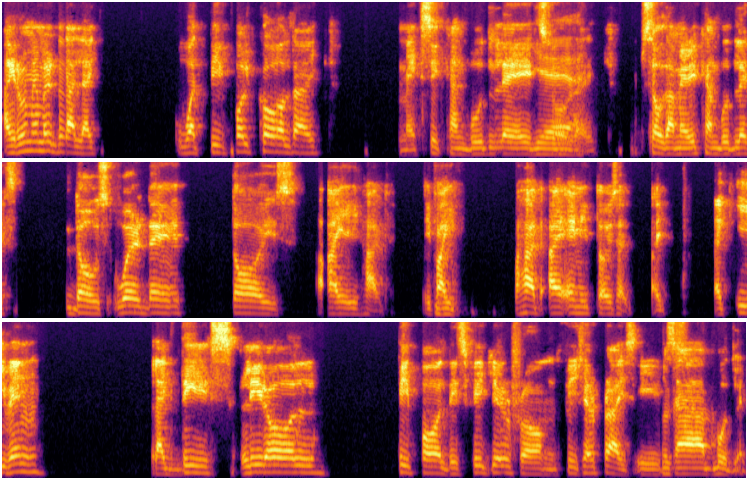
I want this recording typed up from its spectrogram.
I remember that like what people call like Mexican bootlegs Yeah. or like South American bootlegs. Those were the toys I had. If I mm-hmm. had I, any toys, I, like like even like this little people, this figure from Fisher Price, it's Looks- a bootleg.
